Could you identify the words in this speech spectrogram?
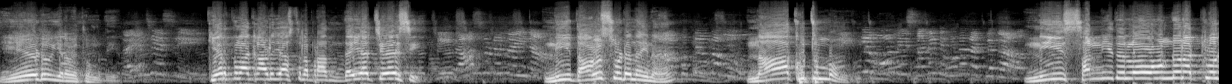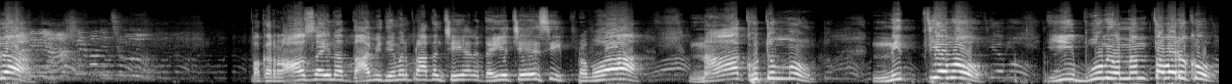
ఏడు ఇరవై తొమ్మిది. కీర్తనకాడు చేస్తున్న ప్రార్థన. దయచేసి. నీ దాసుడనైన నీ కుటుంబం నీ సన్నిధిలో ఉండునట్లుగా. ఒక రాజు అయిన దావిదేమని ప్రార్థన చేయాలి? దయచేసి ప్రభువా నా కుటుంబం నిత్యము ఈ భూమి ఉన్నంత వరకు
